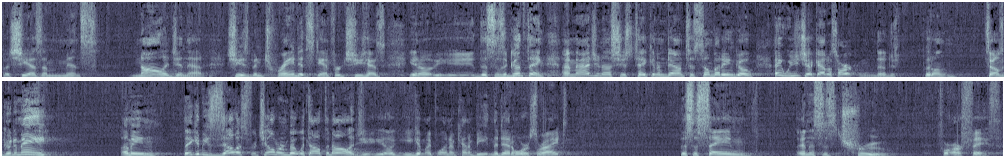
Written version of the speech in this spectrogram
but she has immense knowledge in that. She has been trained at Stanford. She has, you know, this is a good thing. Imagine us just taking them down to somebody and go, hey, will you check out his heart? And they'll just put on, sounds good to me. I mean, they could be zealous for children, but without the knowledge. You, you, you get my point. I'm kind of beating the dead horse, right? This is same, and this is true for our faith.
